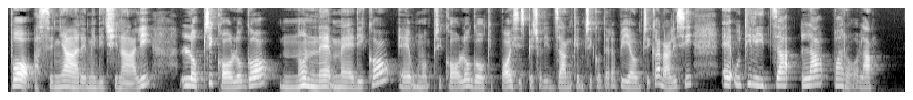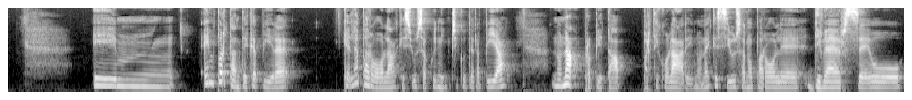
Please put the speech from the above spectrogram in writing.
può assegnare medicinali, lo psicologo non è medico, è uno psicologo che poi si specializza anche in psicoterapia o in psicoanalisi e utilizza la parola. E, um, è importante capire che la parola che si usa quindi in psicoterapia non ha proprietà particolari, non è che si usano parole diverse o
